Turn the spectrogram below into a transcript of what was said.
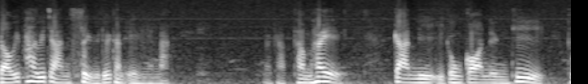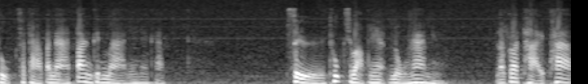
เราวิพากษ์วิจารณ์สื่อด้วยกันเองเนี่ยหนักนะครับทำให้การมีอีกองค์กรหนึ่งที่ ถูกสถาปนาตั้งขึ้นมาเนี่ยนะครับ สื่อทุกฉบับเนี่ยลงหน้าหนึ่ง แล้วก็ถ่ายภาพ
